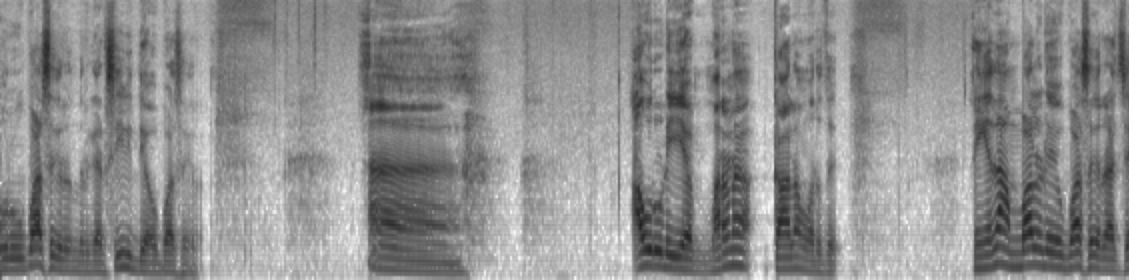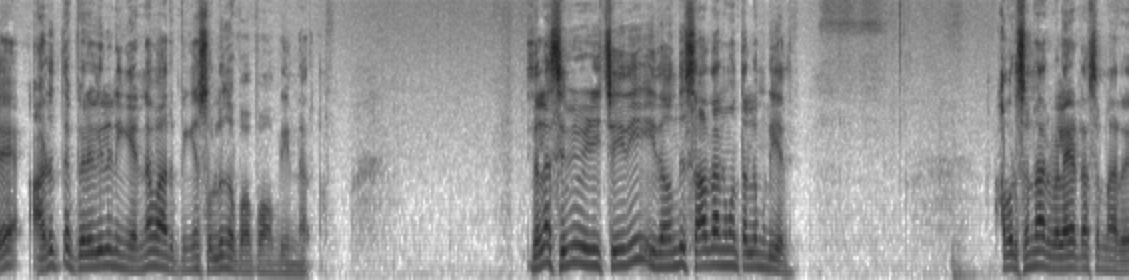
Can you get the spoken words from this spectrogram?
ஒரு உபாசகர் இருந்திருக்கார் சி வித்யா உபாசகர். அவருடைய மரண காலம் வருது. நீங்கள் தான் அம்பாளுடைய உபாசகராச்சே அடுத்த பிறவியில் நீங்கள் என்னவா இருப்பீங்க சொல்லுங்கள் பார்ப்போம் அப்படின்னார். இதெல்லாம் செவி வழி செய்தி இதை வந்து சாதாரணமாக தள்ள முடியாது. அவர் சொன்னார் விளையாட்டாக சொன்னார்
